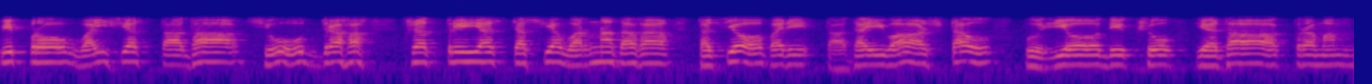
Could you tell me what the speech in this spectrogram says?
विप्रो वैश्यस्तथा शूद्रः क्षत्रियश्चस्य वर्णतः। तस्योपरि तथैवाष्टौ पुर्योदिक्षु यथाक्रमम्।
